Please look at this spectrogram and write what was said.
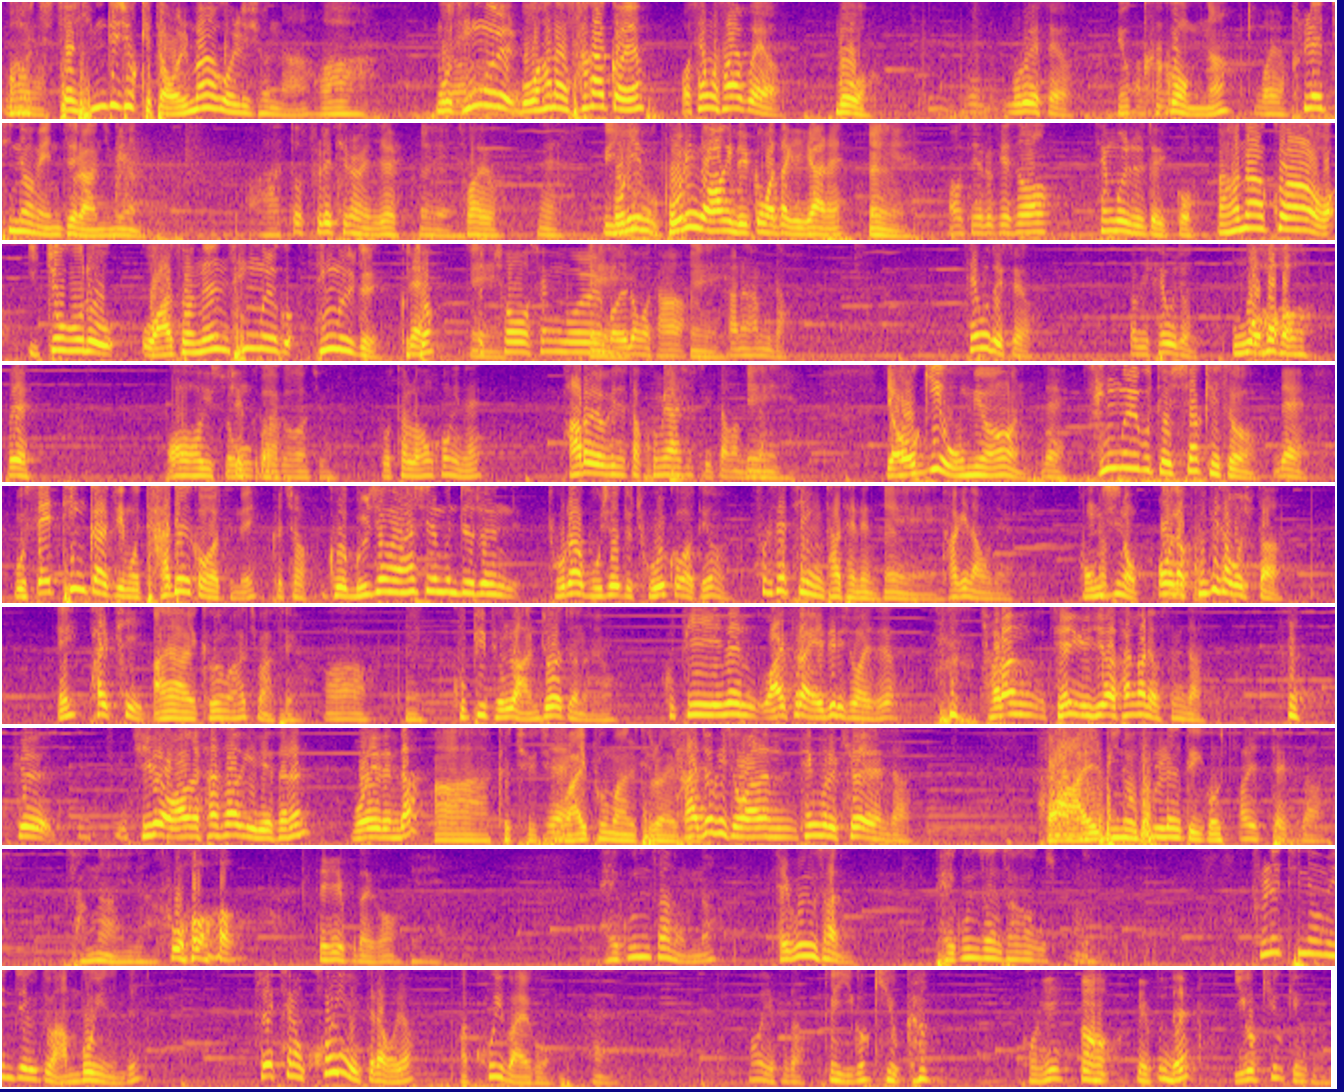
와, 네. 진짜 힘드셨겠다. 얼마나 걸리셨나. 와. 뭐 생물 뭐 하나 사갈 거예요? 어 생물 사갈 거예요. 뭐? 모- 모르겠어요. 요 그거 없나? 뭐요? 플래티넘 엔젤 아니면 아 또 플래티넘 엔젤 예. 좋아요. 네. 이- 본인 본인 어항이 늘 것만 딱 얘기하네. 예. 아무튼 이렇게 해서 생물들도 있고 하나아쿠아 와- 이쪽으로 와서는 생물 생물들 그쵸? 네, 수초, 생물 네. 뭐 이런 거다 네. 가능합니다. 새우도 있어요. 여기 새우전. 예. 우와 왜? 어, 이 수초 예쁘다. 밝아가지고 로탈로 홍콩이네. 바로 여기서 다 구매하실 수 있다고 합니다. 예 여기 오면 네, 생물부터 시작해서 네, 뭐 세팅까지 뭐 다 될 것 같은데 그쵸. 그 물생활 하시는 분들은 돌아보셔도 좋을 것 같아요 풀 세팅 다 되는 예 각이 나오네요. 정신 없 어, 나 구피 사고 싶다. 예? 8P. 아야 그런 거 하지 마세요 아, 예. 구피 별로 안 좋아하잖아요 구피는 와이프랑 애들이 좋아해서요. 저랑 제 의지와 상관이 없습니다. 그 집에 어항을 사수하기 위해서는 뭐 해야 된다? 아 그렇지 그렇지 예. 와이프 말 들어야지 가족이 좋아하는 생물을 키워야 된다. 와 알비노 플레코 이거 아, 진짜 예쁘다. 장난 아니다 우와, 되게 예쁘다 이거. 백운산 없나? 백운산. 백운산 사가고 싶은데 플래티넘 엔젤도 안 보이는데? 플래티넘 코인이 있더라고요. 아 코이 말고 어, 예쁘다. 그냥 이거 키울까? 거기 어 예쁜데? 이거 키울게요 그럼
